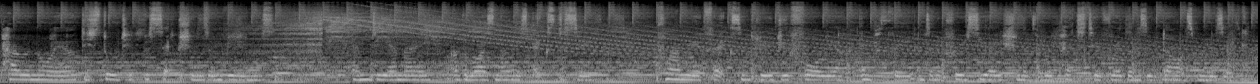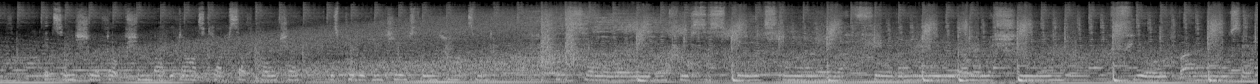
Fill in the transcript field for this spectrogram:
paranoia, distorted perceptions and visions. MDMA, otherwise known as ecstasy. Primary effects include euphoria, empathy, and an appreciation of the repetitive rhythms of dance music. Its initial adoption by the dance club subculture is probably due to the enhancement of accelerate, increase the speed, stimulating feel the mood on a machine, fueled by music.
